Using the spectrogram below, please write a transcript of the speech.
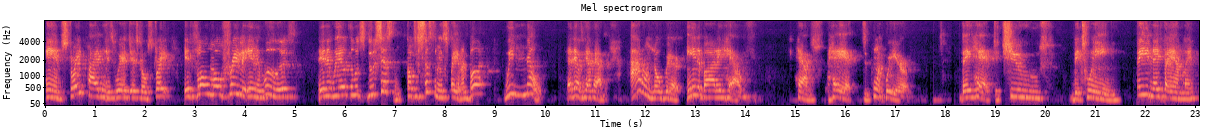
And straight piping is where it just goes straight. It flow more freely in the woods then it will through, through the system because the system is failing. But we know that doesn't have happened. I don't know where anybody have have had the point where they had to choose between feeding their family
